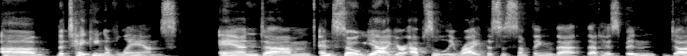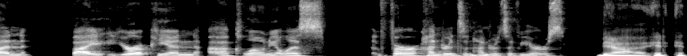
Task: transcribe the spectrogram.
um, the taking of lands. And um, and so yeah, you're absolutely right. This is something that that has been done by European uh, colonialists for hundreds and hundreds of years. Yeah, it it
